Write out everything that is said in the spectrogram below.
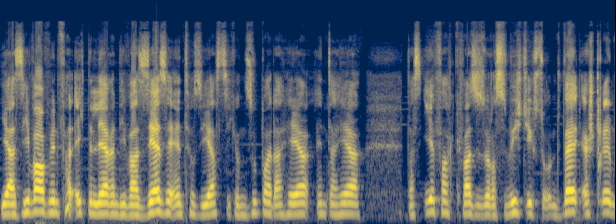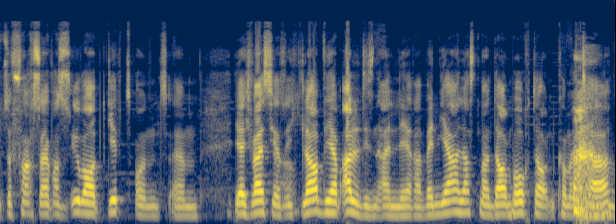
ja, sie war auf jeden Fall echt eine Lehrerin, die war sehr, sehr enthusiastisch und super daher, hinterher, dass ihr Fach quasi so das wichtigste und welterstrebendste Fach sei, was es überhaupt gibt. Und ähm, ja, ich weiß nicht, also ich glaube, wir haben alle diesen einen Lehrer. Wenn ja, lasst mal einen Daumen hoch da und einen Kommentar.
